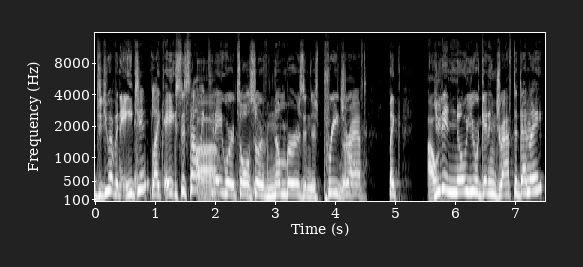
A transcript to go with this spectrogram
did you have an agent? Like, it's it's not like Uh, today where it's all sort of numbers and there's pre-draft. Like, I you didn't know you were getting drafted that night.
